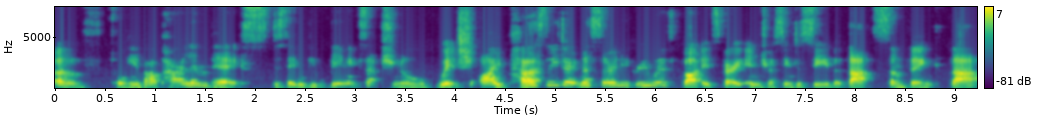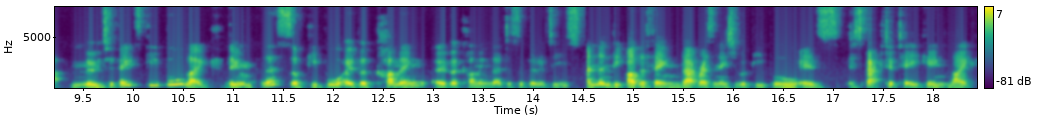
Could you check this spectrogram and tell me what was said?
of talking about Paralympics, disabled people being exceptional, which I personally don't necessarily agree with, but it's very interesting to see that that's something that motivates people, like the humbleness of people overcoming, overcoming their disabilities. And then the other thing that resonated with people is perspective taking, like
